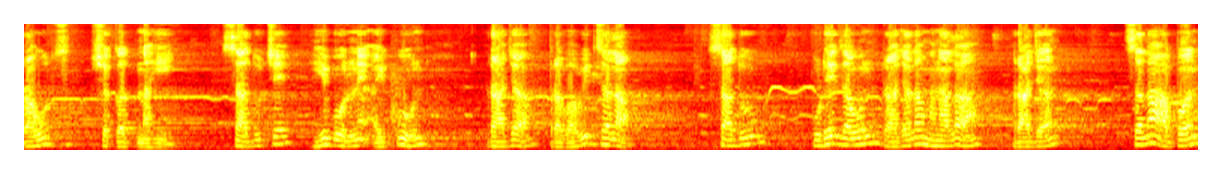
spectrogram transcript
राहूच शकत नाही. साधूचे हे बोलणे ऐकून राजा प्रभावित झाला. साधू पुढे जाऊन राजाला म्हणाला राजन चला आपण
